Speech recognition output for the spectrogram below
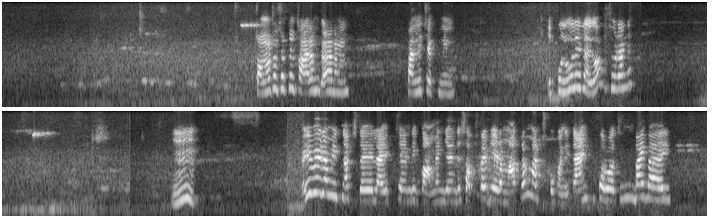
టమాటో చట్నీ కారం కారం పల్లి చట్నీ. ఇప్పుడు పునుగులు ఇట్లాగో చూడండి. ఈ వీడియో మీకు నచ్చితే లైక్ చేయండి కామెంట్ చేయండి సబ్స్క్రైబ్ చేయడం మాత్రం మర్చిపోకండి. Thank you for watching bye bye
